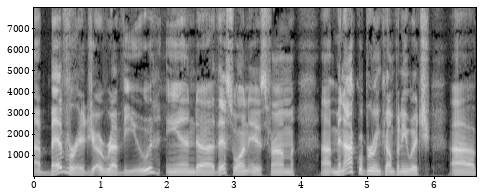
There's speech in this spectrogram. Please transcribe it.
a beverage review, and uh, this one is from uh, Minocqua Brewing Company, which uh,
